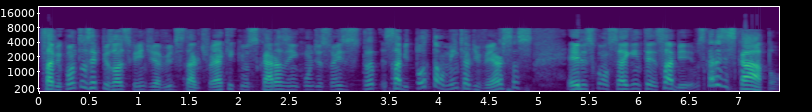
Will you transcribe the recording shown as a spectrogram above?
sabe quantos episódios que a gente já viu de Star Trek que os caras em condições, sabe, totalmente adversas, eles conseguem ter, sabe, os caras escapam.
